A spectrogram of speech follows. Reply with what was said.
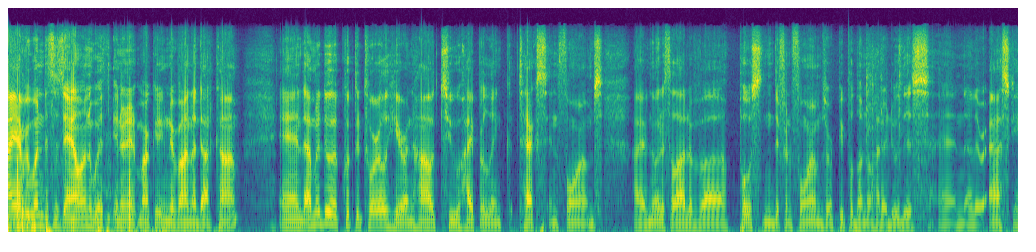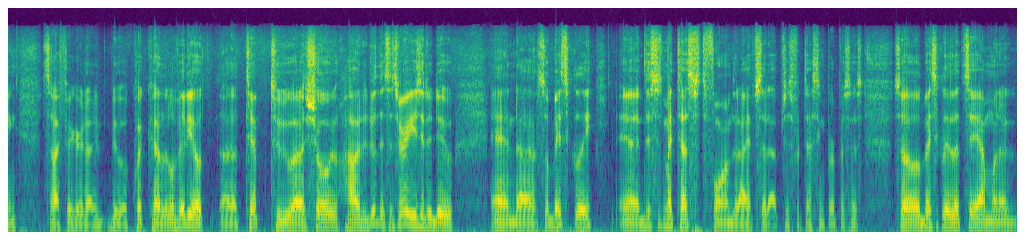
Hi everyone, this is Alan with InternetMarketingNirvana.com and I'm going to do a quick tutorial here on how to hyperlink text in forums. I've noticed a lot of uh, posts in different forums where people don't know how to do this and uh, they were asking so I figured I'd do a quick uh, little video uh, tip to uh, show how to do this. It's very easy to do and uh, so basically this is my test forum that I have set up just for testing purposes. So basically let's say I'm going to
